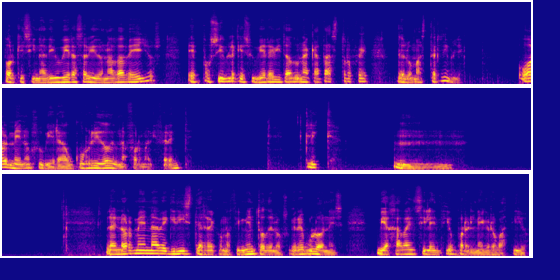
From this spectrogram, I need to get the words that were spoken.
porque si nadie hubiera sabido nada de ellos, es posible que se hubiera evitado una catástrofe de lo más terrible o al menos hubiera ocurrido de una forma diferente. Clic. Mm. La enorme nave gris de reconocimiento de los grebulones viajaba en silencio por el negro vacío.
